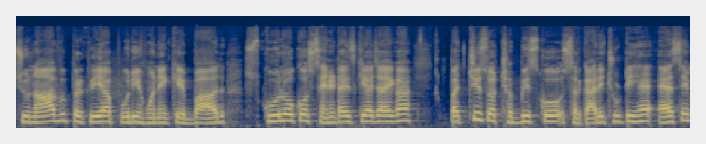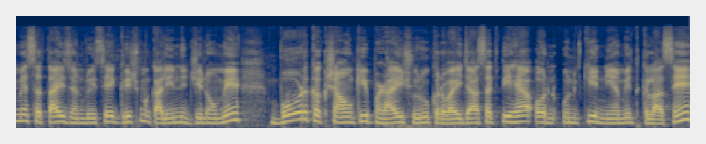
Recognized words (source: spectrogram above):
चुनाव प्रक्रिया पूरी होने के बाद स्कूलों को सैनिटाइज किया जाएगा 25 और 26 को सरकारी छुट्टी है। ऐसे में 27 जनवरी से ग्रीष्मकालीन जिलों में बोर्ड कक्षाओं की पढ़ाई शुरू करवाई जा सकती है और उनकी नियमित क्लासें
